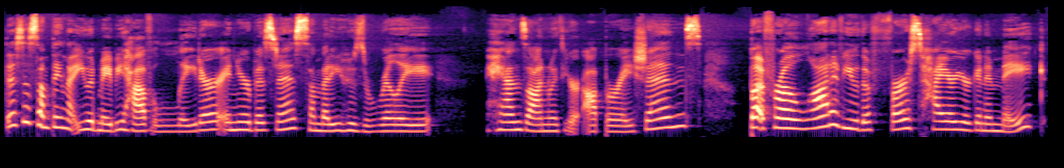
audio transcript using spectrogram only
this is something that you would maybe have later in your business, somebody who's really hands on with your operations but for a lot of you, the first hire you're going to make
